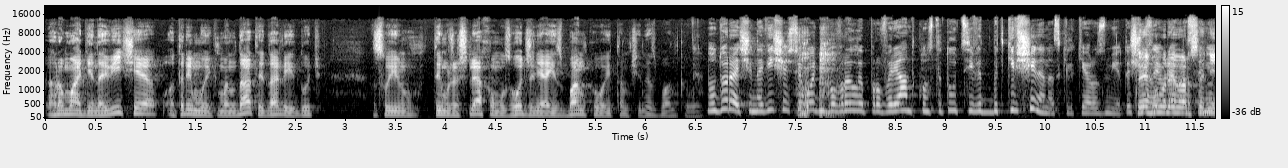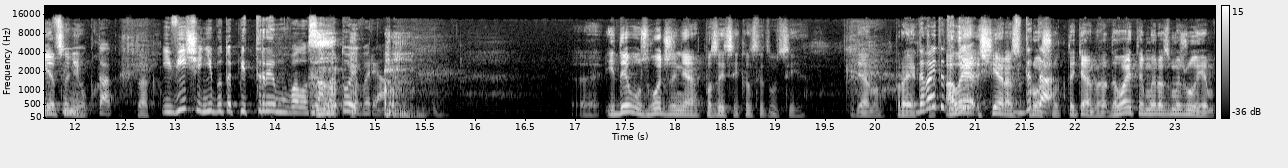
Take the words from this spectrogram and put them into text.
громаді на віче, отримують мандат і далі йдуть своїм тим же шляхом узгодження із банкової там, чи не з банкової. Ну, до речі, навіщо сьогодні говорили про варіант Конституції від Батьківщини, наскільки я розумію? Те, що Це говорив Арсеній Арсеній Яценюк. Так. Так. І Вічі нібито підтримувало саме той варіант. Е, Іде узгодження позицій Конституції. Тетяно, проєкту. Давайте Але тоді ще раз прошу, деталь. Тетяно, давайте ми розмежуємо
